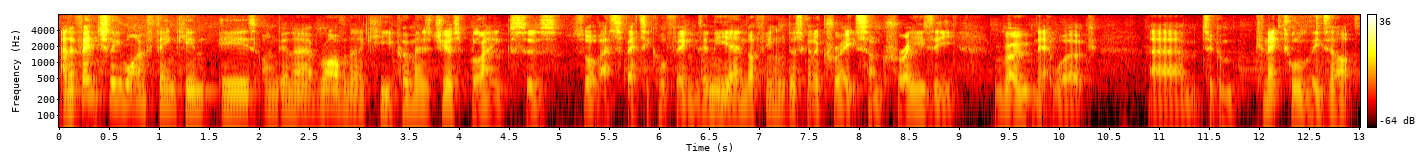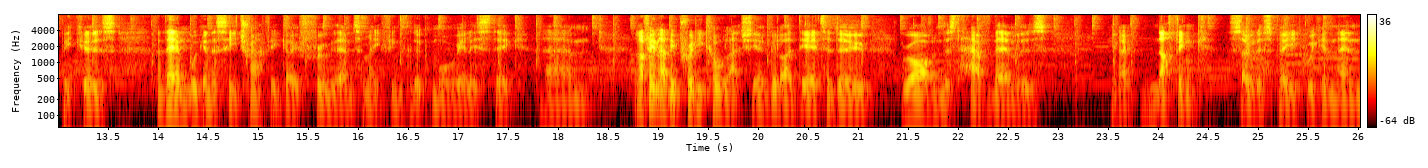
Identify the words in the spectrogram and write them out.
and eventually what I'm thinking is I'm gonna, rather than keep them as just blanks as sort of aesthetical things. In the end, I think I'm just to create some crazy road network um, to connect all these up because then we're to see traffic go through them to make things look more realistic. Um, and I think that'd be pretty cool actually, a good idea to do rather than just have them as, you know, nothing, so to speak. We can then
